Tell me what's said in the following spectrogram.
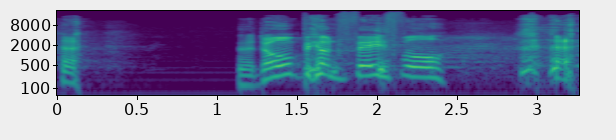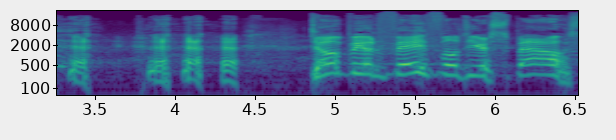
Don't be unfaithful. Don't be unfaithful to your spouse.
